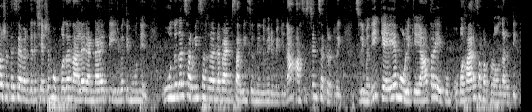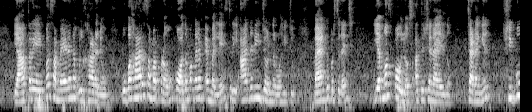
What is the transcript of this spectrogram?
വർഷത്തെ സേവനത്തിന് ശേഷം മുപ്പത് നാല് രണ്ടായിരത്തി ഇരുപത്തി മൂന്നിൽ ഊന്നുകൽ സർവീസ് സഹകരണ ബാങ്ക് സർവീസിൽ നിന്നും വിരമിക്കുന്ന assistant secretary Shrimati K A മോളിക്ക് യാത്രയയപ്പും ഉപഹാര സമർപ്പണവും നടത്തി. യാത്രയയപ്പ് സമ്മേളന ഉദ്ഘാടനവും ഉപഹാര സമർപ്പണവും Kothamangalam M L A Shri Antony John നിർവഹിച്ചു. Bank president M S Paulose അധ്യക്ഷനായിരുന്നു. ചടങ്ങിൽ Shibu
